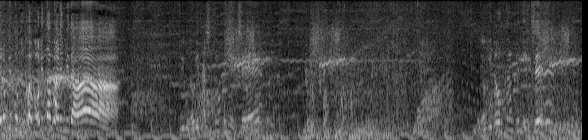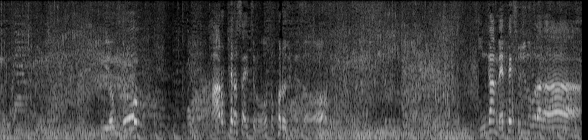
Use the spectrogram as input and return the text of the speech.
이렇게 또 녹아버린단 말입니다. 그리고 여기 다시 끈끈이 액체. 여기도 끈끈이 액체. 그리고 여기도 바로 패러사이트로 또 걸어주면서 인간 맵팩 수준으로다가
